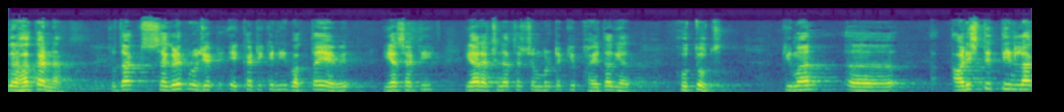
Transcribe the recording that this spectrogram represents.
ग्राहकांना सुद्धा सगळे प्रोजेक्ट एका ठिकाणी बघता यावेत. यासाठी या रचनाचा शंभर टक्के फायदा घ्या होतोच. किमान अडीच ते तीन लाख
